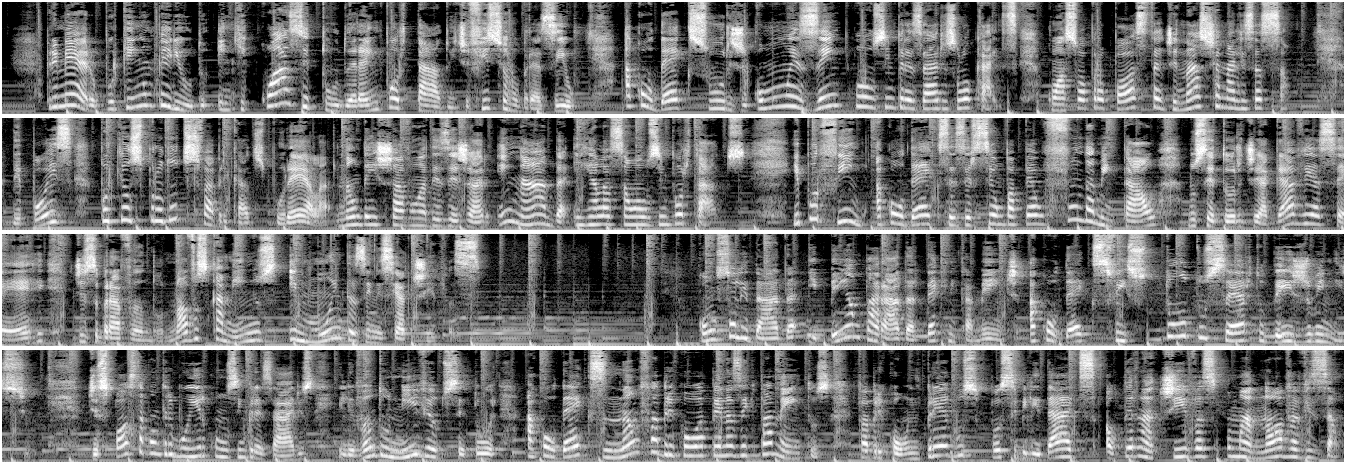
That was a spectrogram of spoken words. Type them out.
Primeiro, porque em um período em que quase tudo era importado e difícil no Brasil, a Coldex surge como um exemplo aos empresários locais, com a sua proposta de nacionalização. Depois, porque os produtos fabricados por ela não deixavam a desejar em nada em relação aos importados. E por fim, a Coldex exerceu um papel fundamental no setor de HVACR, desbravando novos caminhos e muitas iniciativas. Consolidada e bem amparada tecnicamente, a Coldex fez tudo certo desde o início. Disposta a contribuir com os empresários, elevando o nível do setor, a Coldex não fabricou apenas equipamentos, fabricou empregos, possibilidades, alternativas, uma nova visão.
